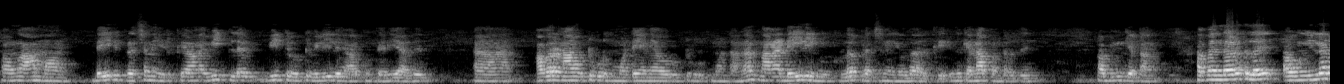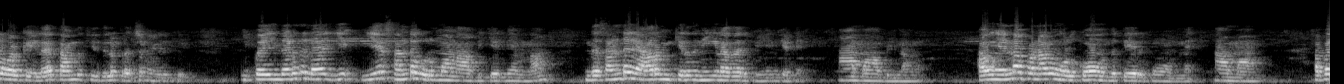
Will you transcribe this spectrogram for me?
அவங்க ஆமாம் டெய்லி பிரச்சனை இருக்குது ஆனால் வீட்டில் வீட்டை விட்டு வெளியில் யாருக்கும் தெரியாது. அவரை நான் விட்டு கொடுக்க மாட்டேன் என்னைய அவர் விட்டு கொடுக்க மாட்டாங்க. ஆனால் டெய்லி எங்களுக்குள்ள பிரச்சனைகள் தான் இருக்குது இதுக்கு என்ன பண்ணுறது அப்படின்னு கேட்டாங்க. அப்போ இந்த இடத்துல அவங்க இல்லற வாழ்க்கையில் தாம்பத்தியத்தில் பிரச்சனை இருக்குது இப்போ இந்த இடத்துல ஏ- ஏன் சண்டை வருமானா அப்படி கேட்டீங்கன்னா இந்த சண்டையை ஆரம்பிக்கிறது நீங்களாக தான் இருப்பீங்கன்னு கேட்டேன். ஆமாம் அப்படின்னாங்க. அவங்க என்ன பண்ணாலும் உங்களுக்கு கோவம் வந்துட்டே இருக்கும் அப்படின்னு. ஆமாம் அப்போ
